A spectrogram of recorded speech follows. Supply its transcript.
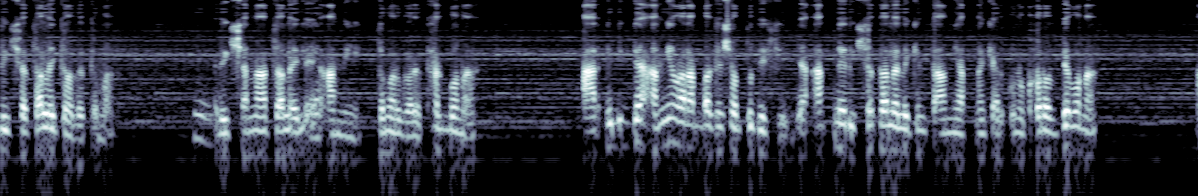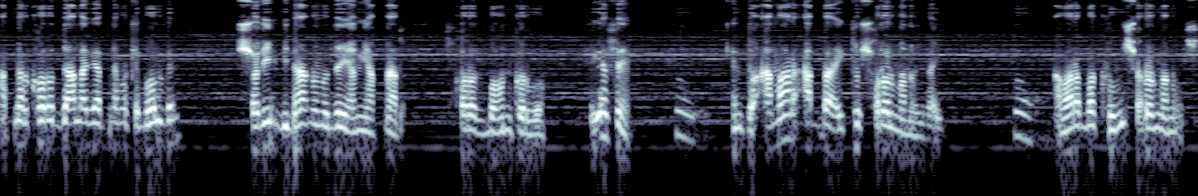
রিক্সা চালাইতে হবে তোমার। রিক্সা না চালাইলে আমি তোমার ঘরে থাকব না। আর এদিক দিয়ে আমি আমার আব্বাকে শর্ত দিচ্ছি যে আপনি রিক্সা চালালে কিন্তু আমি আপনাকে আর কোনো খরচ দেব না। আপনার খরচ যা লাগে আপনি আমাকে বলবেন। শরীর বিধান অনুযায়ী আমি আপনার খরচ বহন করব। ঠিক আছে? কিন্তু আমার আব্বা একটু সরল মানুষ ভাই। আমার আব্বা খুবই সরল মানুষ।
